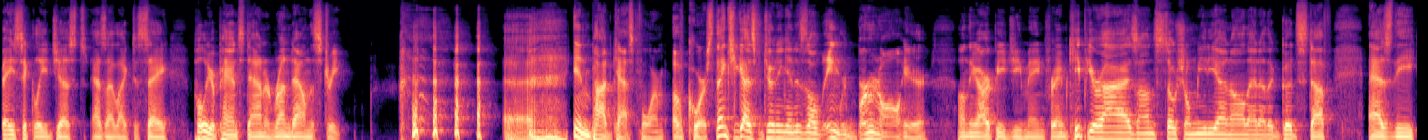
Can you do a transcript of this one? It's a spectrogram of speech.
basically just, as I like to say, pull your pants down and run down the street. in podcast form, of course. Thanks you guys for tuning in. This is old Hankerin Ferinale here on the RPG mainframe. Keep your eyes on social media and all that other good stuff as the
